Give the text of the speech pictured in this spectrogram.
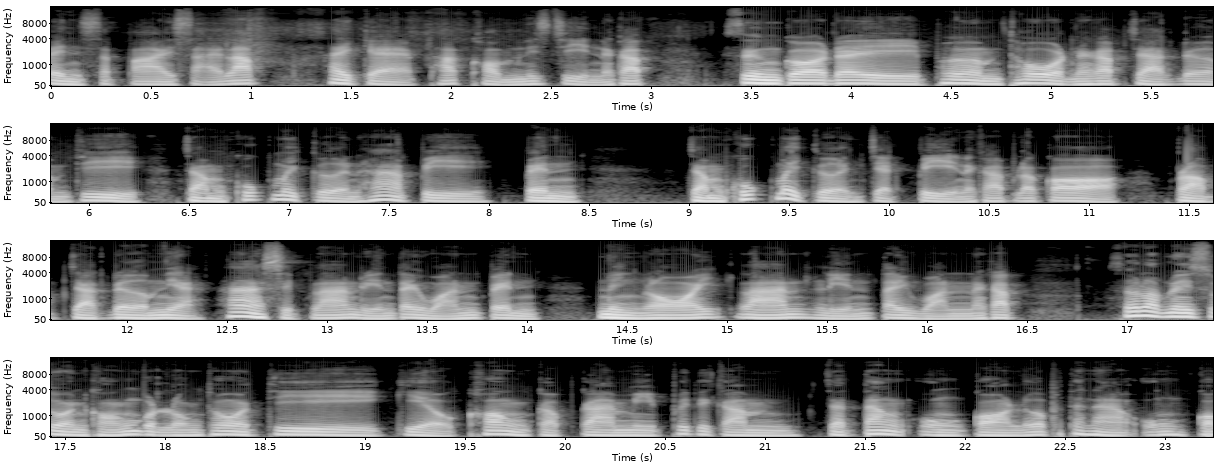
เป็นสปายสายลับ ให้แก่พรรคคอมมิวนิสต์จีนนะครับซึ่งก็ได้เพิ่มโทษนะครับจากเดิมที่จำคุกไม่เกิน 5 ปี เป็นจำคุกไม่เกิน 7 ปีนะครับแล้วก็ปรับจากเดิมเนี่ย50 ล้านเหรียญไต้หวันเป็น 100 ล้านเหรียญไต้หวันนะครับ สำหรับในส่วนของบทลงโทษที่เกี่ยวข้องกับการมีพฤติกรรมจะตั้งองค์กรหรือพัฒนาองค์ก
